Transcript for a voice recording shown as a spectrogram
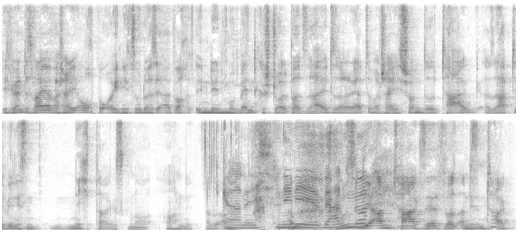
ich meine, das war ja wahrscheinlich auch bei euch nicht so, dass ihr einfach in den Moment gestolpert seid, sondern ihr habt ja wahrscheinlich schon so Tag, also habt ihr wenigstens nicht tagesgenau, auch nicht. Also Gar am, nicht. Nee, nee, wir hatten nur- ihr am Tag selbst, was an diesem Tag.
